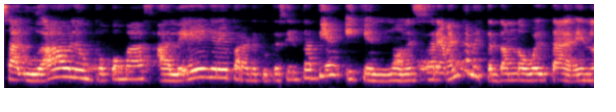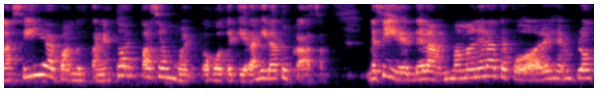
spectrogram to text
saludable, un poco más alegre para que tú te sientas bien y que no necesariamente me estés dando vuelta en la silla cuando están estos espacios muertos o te quieras ir a tu casa. Me sigues, de la misma manera te puedo dar ejemplos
